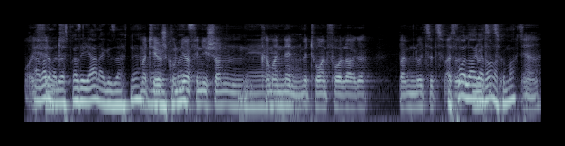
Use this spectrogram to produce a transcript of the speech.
Oh, ah, warte mal, du hast Brasilianer gesagt, ne? Matthäus ja, Cunha finde ich schon, nee. kann man nennen, mit Tor und Vorlage. Beim 0 zu 2. Also Vorlage hat er auch noch gemacht? Ja.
